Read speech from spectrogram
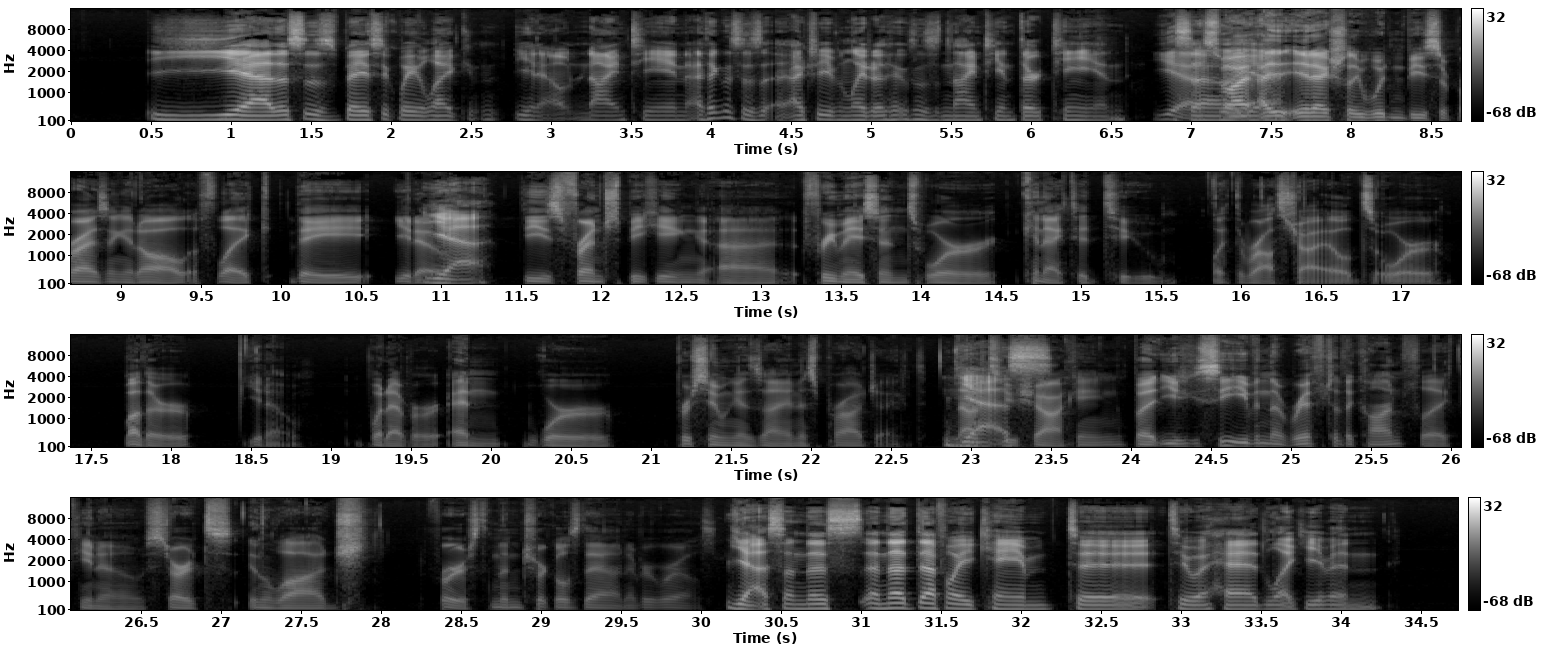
Yeah, this is basically like you know 19. I think this is uh, actually even later. I think this is 1913. Yeah, so, I, I, it actually wouldn't be surprising at all if like they, you know, yeah, these French speaking uh, Freemasons were connected to like the Rothschilds or other, you know, whatever, and were pursuing a Zionist project. Not yes. too shocking, but you see even the rift of the conflict, you know, starts in the lodge first and then trickles down everywhere else. Yes, and this and that definitely came to to a head like even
